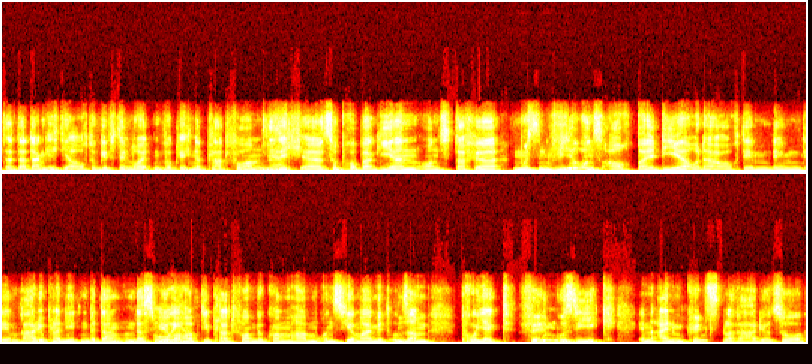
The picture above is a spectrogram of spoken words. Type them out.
da, da, danke ich dir auch, du gibst den Leuten wirklich eine Plattform, ja. sich äh, zu propagieren und dafür müssen wir uns auch bei dir oder auch dem, dem, dem Radioplaneten bedanken, dass wir oh, überhaupt ja. die Plattform bekommen haben, uns hier mal mit unserem Projekt Filmmusik in einem Künstlerradio zu,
